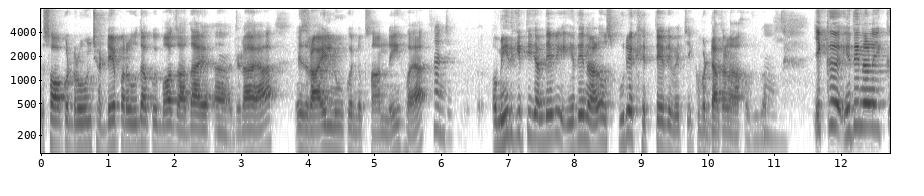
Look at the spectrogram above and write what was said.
100 ਕੋ ਡਰੋਨ ਛੱਡੇ ਪਰ ਉਹਦਾ ਕੋਈ ਬਹੁਤ ਜ਼ਿਆਦਾ ਜਿਹੜਾ ਆ ਇਜ਼ਰਾਈਲ ਨੂੰ ਕੋਈ ਨੁਕਸਾਨ ਨਹੀਂ ਹੋਇਆ। ਹਾਂਜੀ। ਉਮੀਦ ਕੀਤੀ ਜਾਂਦੀ ਵੀ ਇਹਦੇ ਨਾਲ ਉਸ ਪੂਰੇ ਖਿੱਤੇ ਦੇ ਵਿੱਚ ਇੱਕ ਵੱਡਾ ਤਣਾਅ ਹੋ ਜਾਊਗਾ। ਹੂੰ। ਇੱਕ ਇਹਦੇ ਨਾਲ ਇੱਕ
